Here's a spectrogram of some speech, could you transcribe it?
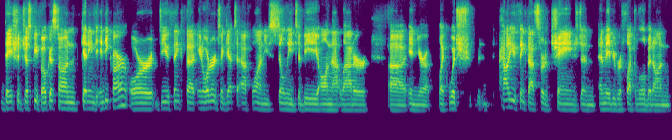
they should just be focused on getting to IndyCar, or do you think that in order to get to F1, you still need to be on that ladder uh, in Europe? Like, which, how do you think that's sort of changed, and and maybe reflect a little bit on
